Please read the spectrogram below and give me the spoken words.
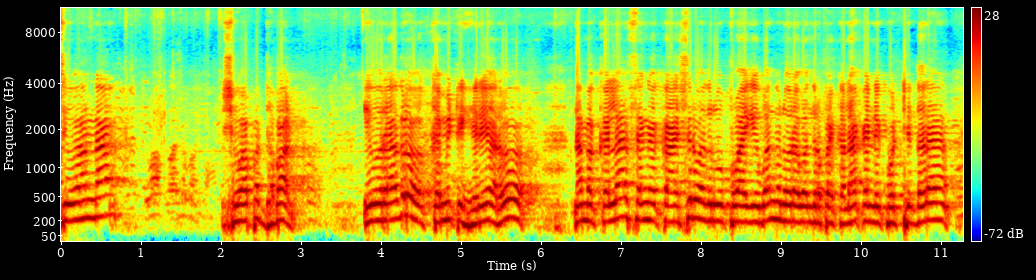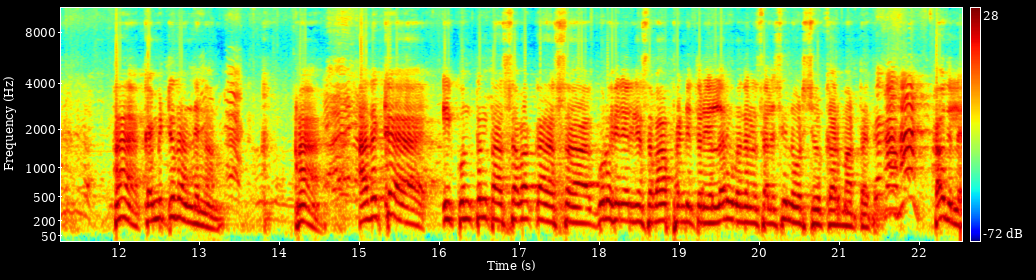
ಶಿವಣ್ಣ ಶಿವಪ್ಪ ಧಬಾಳ್ ಇವರಾದ್ರು ಕಮಿಟಿ ಹಿರಿಯರು ನಮ್ಮ ಕಲಾ ಸಂಘಕ್ಕೆ ಆಶೀರ್ವಾದ ರೂಪವಾಗಿ ಒಂದು ನೂರ ಒಂದು ರೂಪಾಯಿ ಕಲಾಕನ್ನಿ ಕೊಟ್ಟಿದ್ದಾರೆ. ಹಾ ಕಮಿಟಿದ ಅಂದೆ ನಾನು. ಹಾ ಅದಕ್ಕೆ ಈ ಕುಂತಂತ ಸಭಾಕ ಸ ಗುರು ಹಿರಿಯರಿಗೆ ಸಭಾ ಪಂಡಿತರು ಎಲ್ಲರಿಗೂ ಅದನ್ನು ಸಲ್ಲಿಸಿ ನೋಡಿ ಸ್ವೀಕಾರ ಮಾಡ್ತಾ ಇದ್ದೆ. ಹೌದಿಲ್ಲ?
